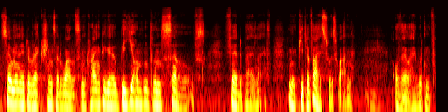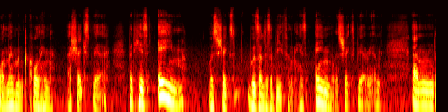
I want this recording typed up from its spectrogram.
so many directions at once and trying to go beyond themselves, fed by life. I mean, Peter Weiss was one, mm. although I wouldn't for a moment call him a Shakespeare. But his aim was, Shakespeare, was Elizabethan. His aim was Shakespearean. And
